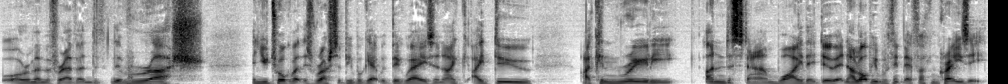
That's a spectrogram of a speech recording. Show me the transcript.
or remember forever. And the, the rush, and you talk about this rush that people get with big waves, and I, I do, I can really understand why they do it. Now, a lot of people think they're fucking crazy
